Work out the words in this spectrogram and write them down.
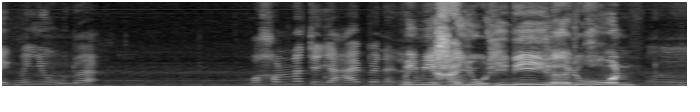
เด็กไม่อยู่ด้วยโว่าเขาน่าจะย้ายไปไหนแล้วไม่มีใครอยู่ที่นี่เลยทุกคนเออ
